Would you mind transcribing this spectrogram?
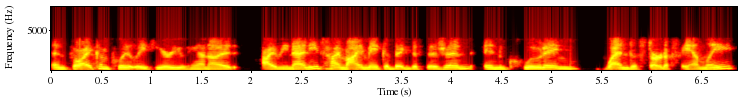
And so I completely hear you, Hannah. I mean, anytime I make a big decision, including when to start a family,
